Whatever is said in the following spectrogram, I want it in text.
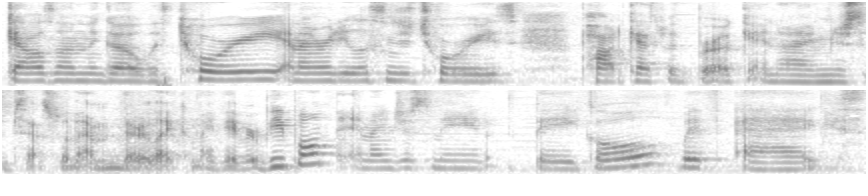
Gals on the Go with Tori, and I already listened to Tori's podcast with Brooke, and I'm just obsessed with them. They're like my favorite people. And I just made bagel with eggs,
